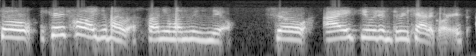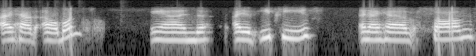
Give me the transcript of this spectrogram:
So here's how I do my list for anyone who's new. So I do it in three categories. I have albums, and I have EPs, and I have songs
